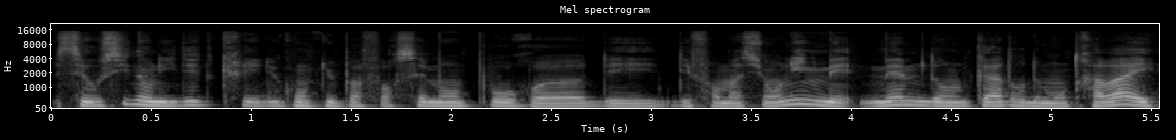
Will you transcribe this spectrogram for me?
c'est aussi dans l'idée de créer du contenu, pas forcément pour euh, des, des, formations en ligne, mais même dans le cadre de mon travail,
